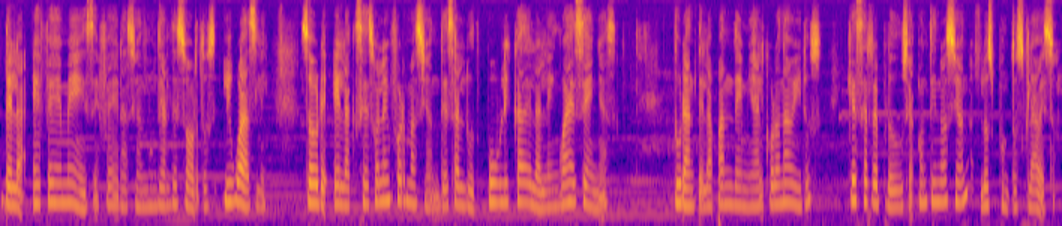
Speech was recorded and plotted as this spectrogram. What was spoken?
de la FMS, Federación Mundial de Sordos, y WASLI, sobre el acceso a la información de salud pública de la lengua de señas durante la pandemia del coronavirus, que se reproduce a continuación, los puntos clave son.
